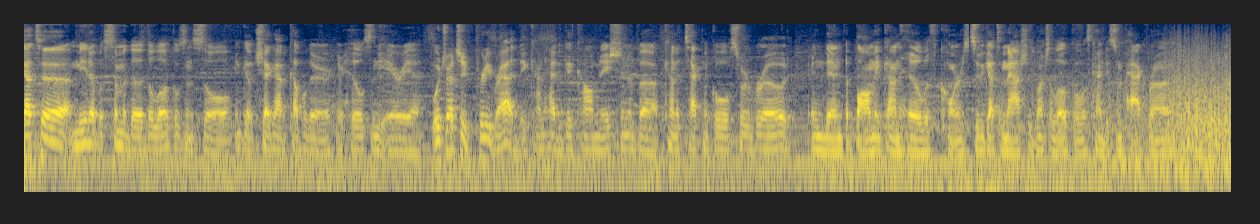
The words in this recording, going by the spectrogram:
Got to meet up with some of the, the locals in Seoul and go check out a couple of their, their hills in the area, which are actually pretty rad. They kind of had a good combination of a kind of technical sort of road and then the bombing kind of hill with corners. So we got to mash with a bunch of locals, kind of do some pack run.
